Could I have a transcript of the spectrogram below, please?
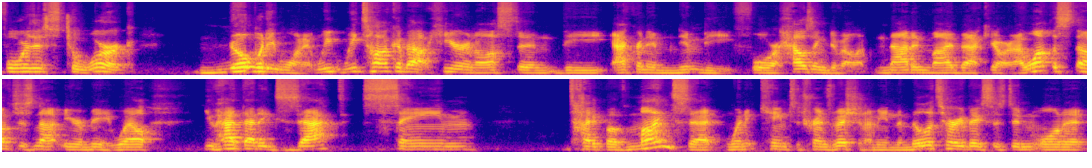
for this to work, nobody wanted. We we talk about here in Austin the acronym NIMBY for housing development, not in my backyard. I want the stuff just not near me. Well, you had that exact same type of mindset when it came to transmission. I mean, the military bases didn't want it,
